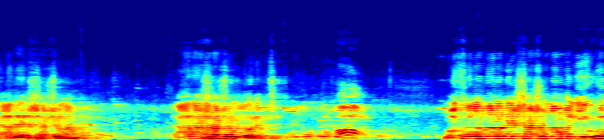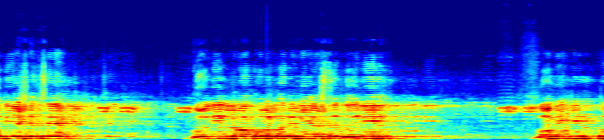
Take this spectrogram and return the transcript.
কাদের শাসন তারা শাসন করেছে? মুসলমানদের শাসন আমল ইহুদি এসেছে, দলিল নকল করে নিয়ে আসছে দলিল। জমি কিন্তু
